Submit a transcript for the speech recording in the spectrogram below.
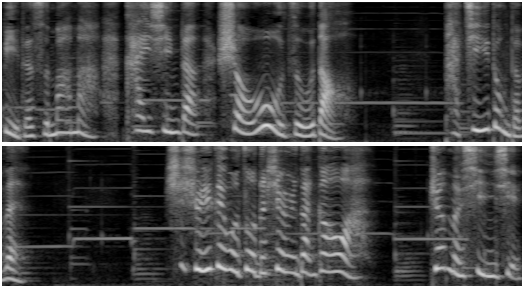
彼得斯妈妈开心的手舞足蹈，她激动的问：“是谁给我做的生日蛋糕啊？这么新鲜，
